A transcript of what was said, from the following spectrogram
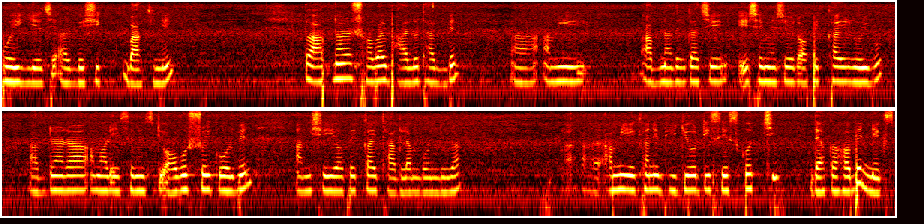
হয়ে গিয়েছে আর বেশি বাকি নেই। তো আপনারা সবাই ভালো থাকবেন। আমি আপনাদের কাছে এস এম এসের অপেক্ষায় রইব। আপনারা আমার এস এম এসটি অবশ্যই করবেন। আমি সেই অপেক্ষায় থাকলাম বন্ধুরা। আমি এখানে ভিডিওটি শেষ করছি। দেখা হবে নেক্সট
